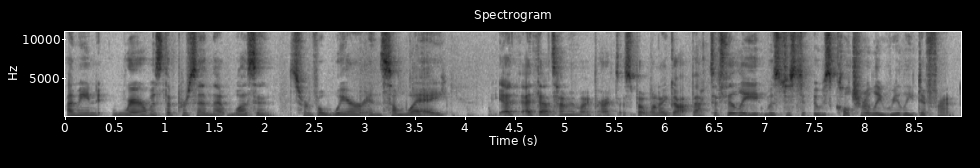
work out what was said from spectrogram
I mean where was the person that wasn't sort of aware in some way at, at that time in my practice? But when i got back to philly it was just it was culturally really different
